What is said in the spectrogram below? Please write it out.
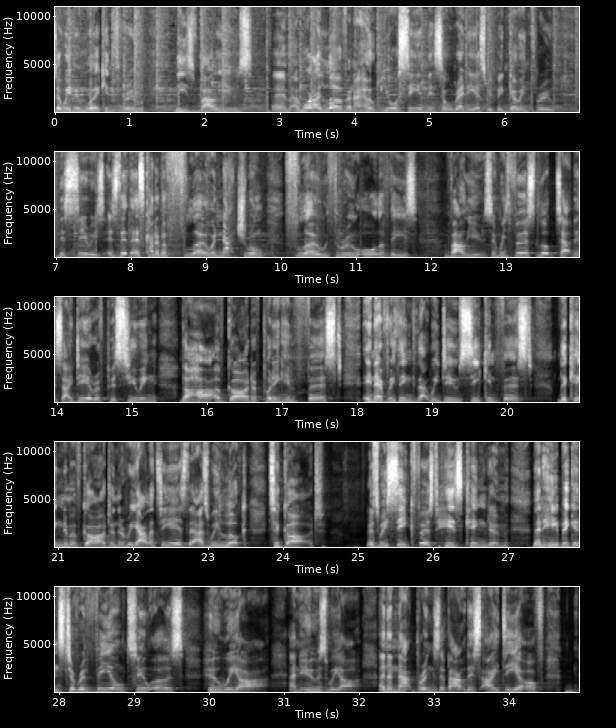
So we've been working through these values. Um, and what I love, and I hope you're seeing this already as we've been going through this series, is that there's kind of a flow, a natural flow through all of these values. And we first looked at this idea of pursuing the heart of God, of putting Him first in everything that we do, seeking first the kingdom of God. And the reality is that as we look to God, as we seek first His kingdom, then He begins to reveal to us who we are and whose we are. And then that brings about this idea of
